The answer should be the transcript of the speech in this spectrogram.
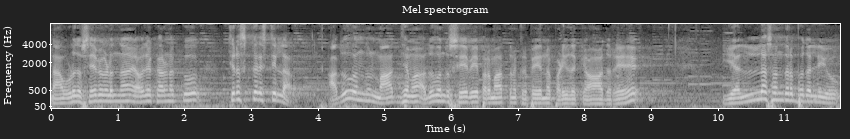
ನಾವು ಉಳಿದ ಸೇವೆಗಳನ್ನು ಯಾವುದೇ ಕಾರಣಕ್ಕೂ ತಿರಸ್ಕರಿಸ್ತಿಲ್ಲ. ಅದು ಒಂದು ಮಾಧ್ಯಮ, ಅದು ಒಂದು ಸೇವೆ ಪರಮಾತ್ಮನ ಕೃಪೆಯನ್ನು ಪಡೆಯುವುದಕ್ಕೆ. ಆದರೆ ಎಲ್ಲ ಸಂದರ್ಭದಲ್ಲಿಯೂ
